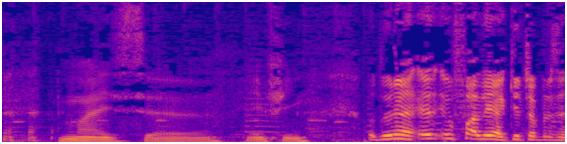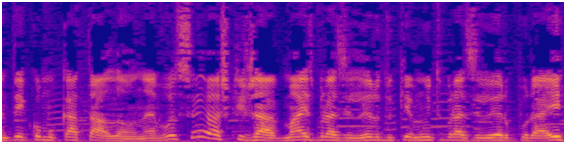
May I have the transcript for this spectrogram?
Mas, é, enfim. Ô Duran, eu, eu falei aqui, eu te apresentei como catalão, né? Você, eu acho que já mais brasileiro do que muito brasileiro por aí.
